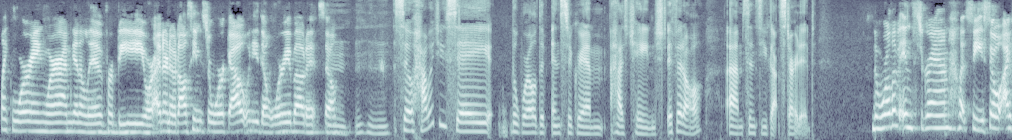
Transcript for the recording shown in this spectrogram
like worrying where I'm going to live or be, or I don't know. It all seems to work out when you don't worry about it. So, mm-hmm. so how would you say the world of Instagram has changed, if at all, um, since you got started? The world of Instagram, let's see. So I,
